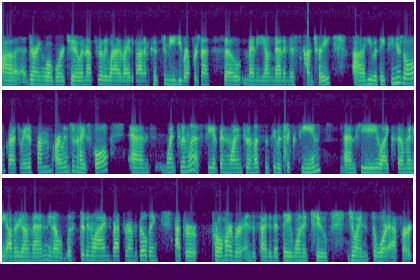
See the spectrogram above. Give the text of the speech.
uh, during World War II, and that's really why I write about him because to me he represents so many young men in this country. Uh, he was 18 years old, graduated from Arlington High School, and went to enlist. He had been wanting to enlist since he was 16, and he, like so many other young men, you know, was stood in line, wrapped around the building after Pearl Harbor, and decided that they wanted to join the war effort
